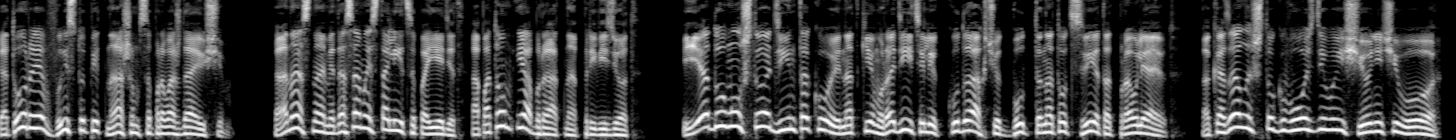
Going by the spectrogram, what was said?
которая выступит нашим сопровождающим. Она с нами до самой столицы поедет, а потом и обратно привезет. Я думал, что один такой, над кем родители кудахчут, будто на тот свет отправляют. Оказалось, что Гвоздева еще ничего.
